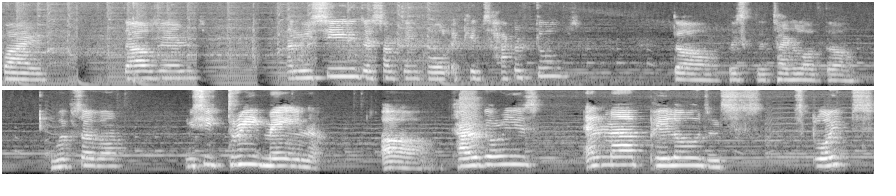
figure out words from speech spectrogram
5000 and we see there's something called a kids hacker tools the basically the title of the web server. We see three main uh, categories nmap payloads and exploits.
